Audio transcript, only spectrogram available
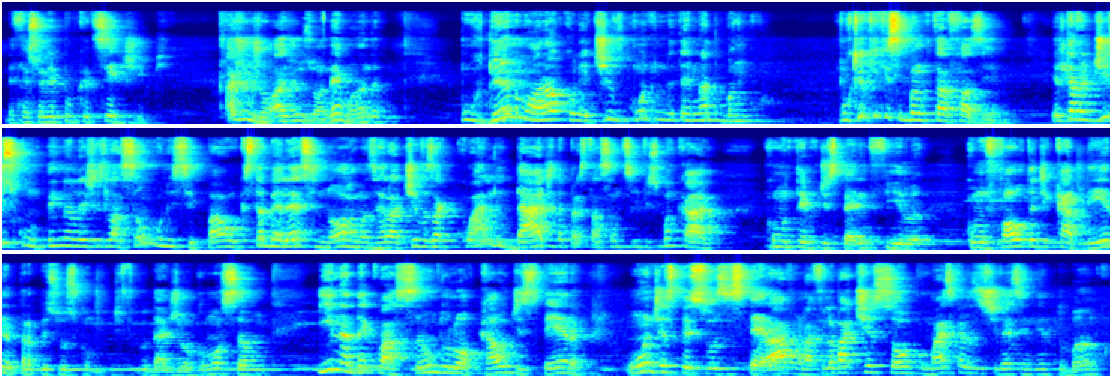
Defensoria Pública de Sergipe, ajuizou, ajuizou uma demanda por dano moral coletivo contra um determinado banco. Porque o que esse banco estava fazendo? Ele estava descumprindo a legislação municipal que estabelece normas relativas à qualidade da prestação de serviço bancário, como tempo de espera em fila, como falta de cadeira para pessoas com dificuldade de locomoção, inadequação do local de espera, onde as pessoas esperavam na fila, batia sol, por mais que elas estivessem dentro do banco,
